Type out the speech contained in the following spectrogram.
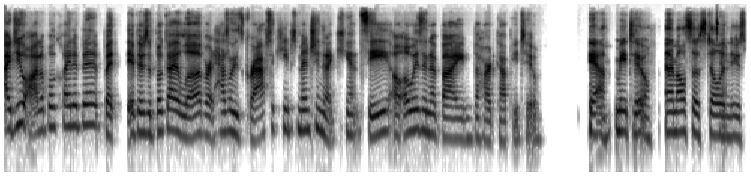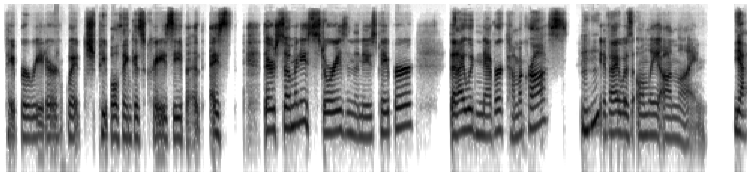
I do Audible quite a bit, but if there's a book I love or it has all these graphs it keeps mentioning that I can't see, I'll always end up buying the hard copy too. Yeah, me too. I'm also still yeah. a newspaper reader, which people think is crazy, but I there's so many stories in the newspaper that I would never come across mm-hmm. if I was only online. Yeah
